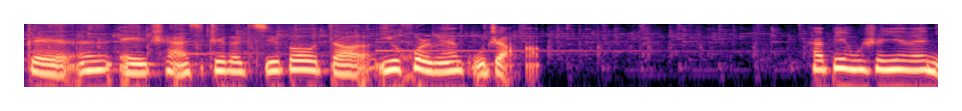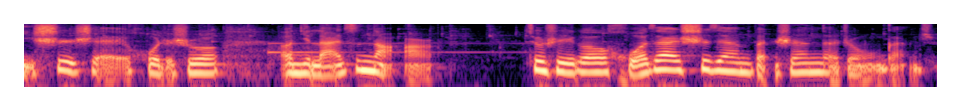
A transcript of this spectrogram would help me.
给 NHS 这个机构的医护人员鼓掌。他并不是因为你是谁，或者说，呃，你来自哪儿。就是一个活在事件本身的这种感觉。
